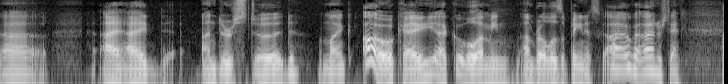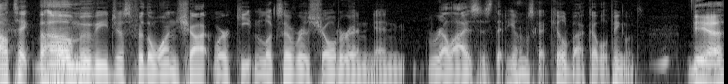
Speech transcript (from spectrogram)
Uh, I, I understood. I'm like, oh, okay, yeah, cool. I mean, umbrella's a penis. Okay, I understand. I'll take the whole Um, movie just for the one shot where Keaton looks over his shoulder and, and realizes that he almost got killed by a couple of penguins. Yeah,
